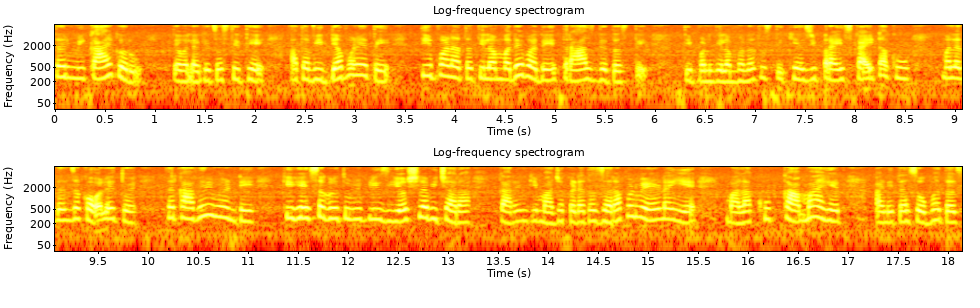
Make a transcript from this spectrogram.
तर मी काय करू? तेव्हा लगेचच तिथे आता विद्या पण येते ती पण आता तिला मध्ये मध्ये त्रास देत असते. ती पण तिला म्हणत असते की ह्याची प्राईस काय टाकू? मला त्यांचा कॉल येतो आहे तर कावेरी म्हणते की हे सगळं तुम्ही प्लीज यशला विचारा कारण की माझ्याकडे आता जरा पण वेळ नाही आहे मला खूप कामं आहेत आणि त्यासोबतच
